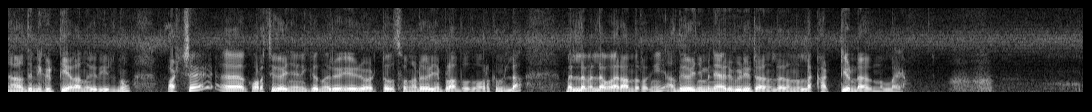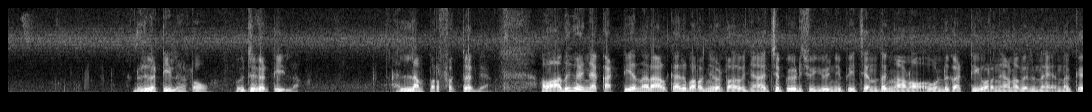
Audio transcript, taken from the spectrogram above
ഞാനതിന് കിട്ടിയാലാന്ന് കരുതിയിരുന്നു. പക്ഷേ കുറച്ച് കഴിഞ്ഞ് എനിക്കൊന്നൊരു ഏഴോ എട്ടോ ദിവസം കണ്ട് കഴിഞ്ഞപ്പോഴാണ് തോന്നുന്നു ഓർക്കുന്നില്ല. മെല്ലെ മെല്ലെ വരാൻ തുടങ്ങി. അത് കഴിഞ്ഞ് പിന്നെ ആ ഒരു വീഡിയോ ഇട്ടായിരുന്നില്ല നല്ല കട്ടി ഉണ്ടായിരുന്നുള്ളേ ഒരു കട്ടിയില്ല കേട്ടോ ഒരു കട്ടിയില്ല. എല്ലാം പെർഫെക്റ്റ് തന്നെ. അപ്പോൾ അത് കഴിഞ്ഞാൽ കട്ടി എന്നൊരു ആൾക്കാർ പറഞ്ഞു കേട്ടോ വെച്ചാൽ പേടിച്ചു അയ്യോ ഇനിയിപ്പോൾ ഈ ചെന്തം കാണോ അതുകൊണ്ട് കട്ടി കുറഞ്ഞാണോ വരുന്നത് എന്നൊക്കെ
